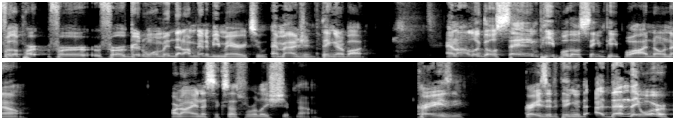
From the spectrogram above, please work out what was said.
for the per, for for a good woman that I'm going to be married to. Imagine thinking about it. And I look, those same people, those same people I know now, are not in a successful relationship now. Crazy, crazy to think of that. Then they were.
